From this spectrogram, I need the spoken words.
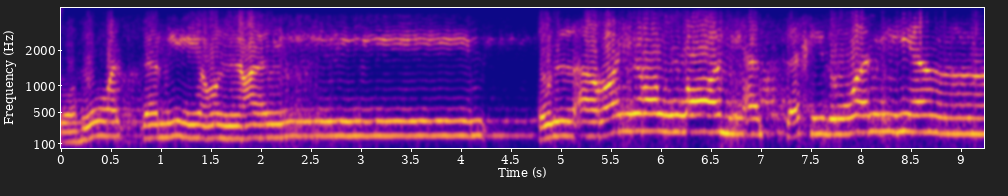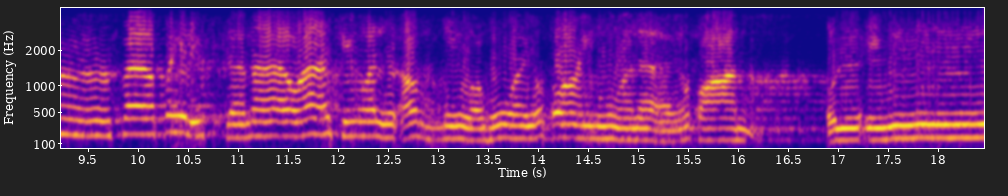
وهو السميع العليم. قل أغير الله أتخذ وليا فاطر السماوات والأرض وهو يطعم ولا يطعم. قل إني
